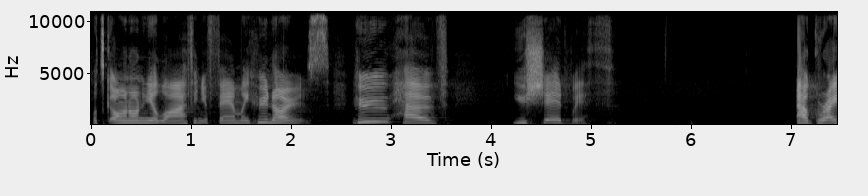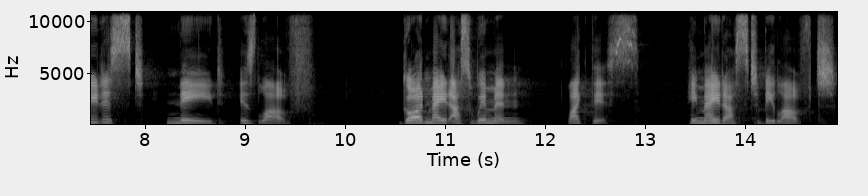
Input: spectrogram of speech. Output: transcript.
What's going on in your life, in your family? Who knows? Who have you shared with? Our greatest need is love. God made us women like this, He made us to be loved.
